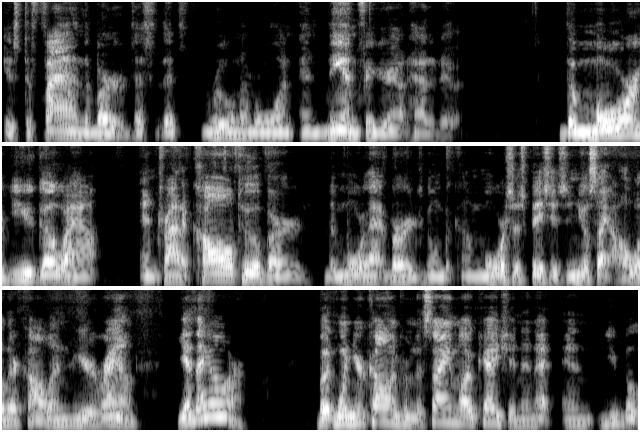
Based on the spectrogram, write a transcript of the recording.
is to find the birds. That's that's rule number one, and then figure out how to do it. The more you go out and try to call to a bird, the more that bird is going to become more suspicious. And you'll say, "Oh, well, they're calling year round." Yeah, they are. But when you're calling from the same location, and that, and you be,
